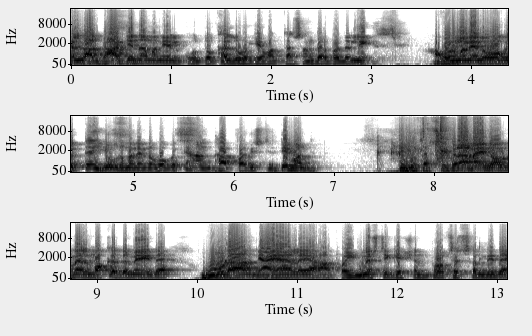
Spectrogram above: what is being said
ಎಲ್ಲ ಗಾಜಿನ ಮನೆಯಲ್ಲಿ ಕೂತು ಕಲ್ಲು ಒಗೆಯುವಂತ ಸಂದರ್ಭದಲ್ಲಿ ಅವ್ರ ಮನೇನು ಹೋಗುತ್ತೆ, ಇವ್ರ ಮನೇನು ಹೋಗುತ್ತೆ ಅಂತ ಪರಿಸ್ಥಿತಿ ಬಂದಿದೆ. ಇದೀಗ ಸಿದ್ದರಾಮಯ್ಯನವ್ರ ಮೇಲೆ ಮೊಕದ್ದಮೆ ಇದೆ ಮೂಡ ನ್ಯಾಯಾಲಯ ಅಥವಾ ಇನ್ವೆಸ್ಟಿಗೇಷನ್ ಪ್ರೋಸೆಸ್ ಅಲ್ಲಿದೆ.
